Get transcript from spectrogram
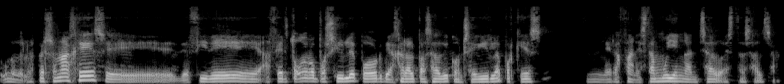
Uno de los personajes eh, decide hacer todo lo posible por viajar al pasado y conseguirla porque es mega fan, está muy enganchado a esta salsa.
